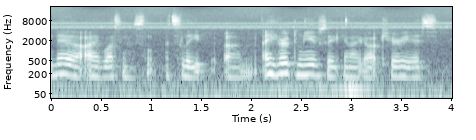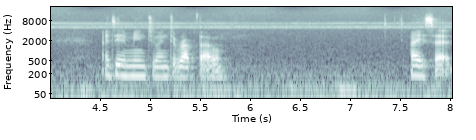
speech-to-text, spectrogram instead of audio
No, I wasn't asleep. Um, I heard the music and I got curious. I didn't mean to interrupt though. I said.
